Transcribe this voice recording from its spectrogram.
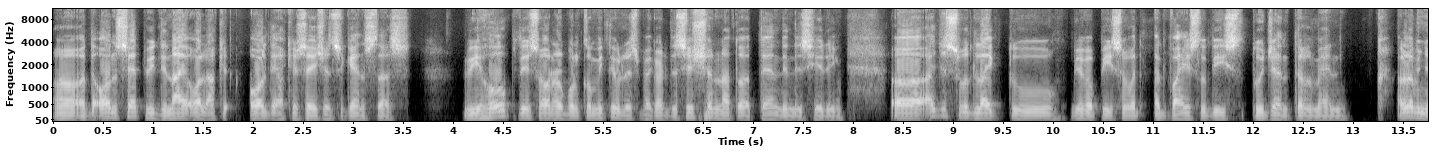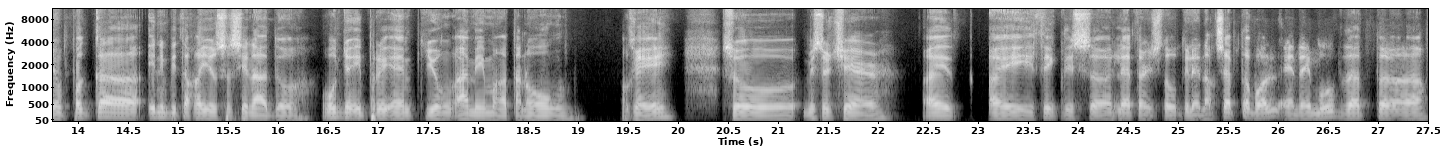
Uh, at the onset, we deny all all the accusations against us. We hope this honorable committee will respect our decision not to attend in this hearing. Uh, I just would like to give a piece of ad- advice to these two gentlemen. Alam niyo, pagka inimbita kayo sa Senado, huwag niyo i-preempt yung aming mga tanong. Okay? So, Mr. Chair, I I think this uh, letter is totally unacceptable and I move that uh,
